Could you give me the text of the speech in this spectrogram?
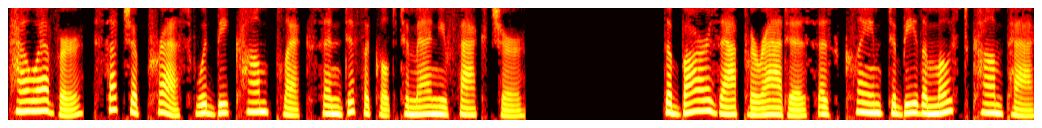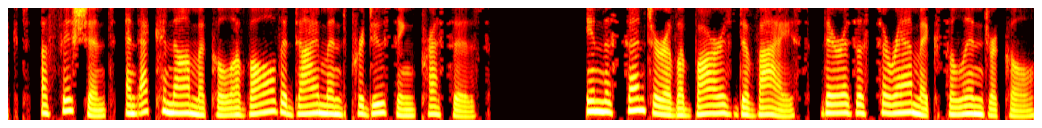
However, such a press would be complex and difficult to manufacture. The BARS apparatus is claimed to be the most compact, efficient, and economical of all the diamond-producing presses. In the center of a BARS device, there is a ceramic cylindrical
